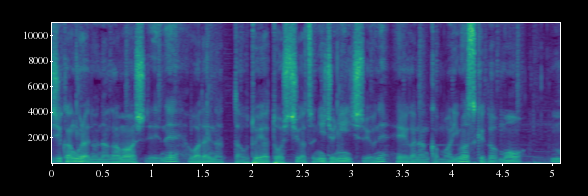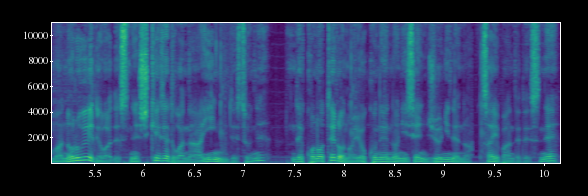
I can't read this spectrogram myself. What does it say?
時間ぐらいの長回しでね、話題になった音屋と7月22日というね、映画なんかもありますけども、まあ、ノルウェーではですね、死刑制度がないんですよね。で、このテロの翌年の2012年の裁判でですね、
